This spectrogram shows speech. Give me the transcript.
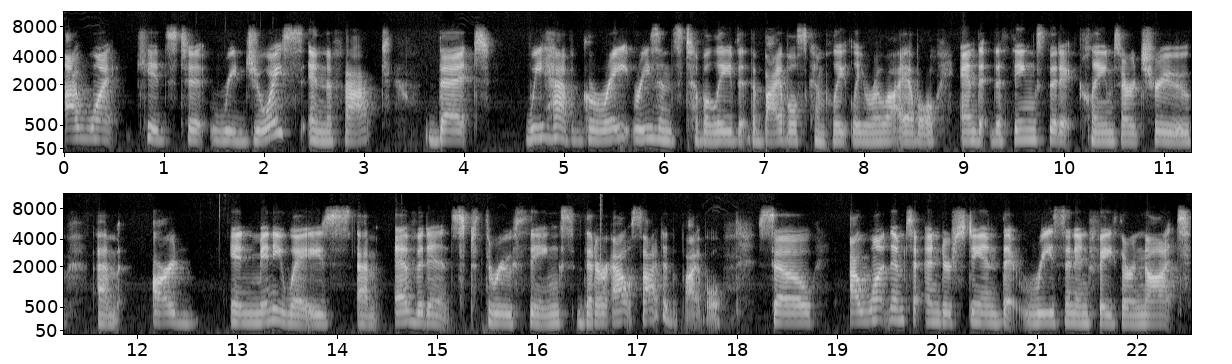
I want kids to rejoice in the fact that we have great reasons to believe that the Bible's completely reliable and that the things that it claims are true um, are in many ways um, evidenced through things that are outside of the Bible. So I want them to understand that reason and faith are not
